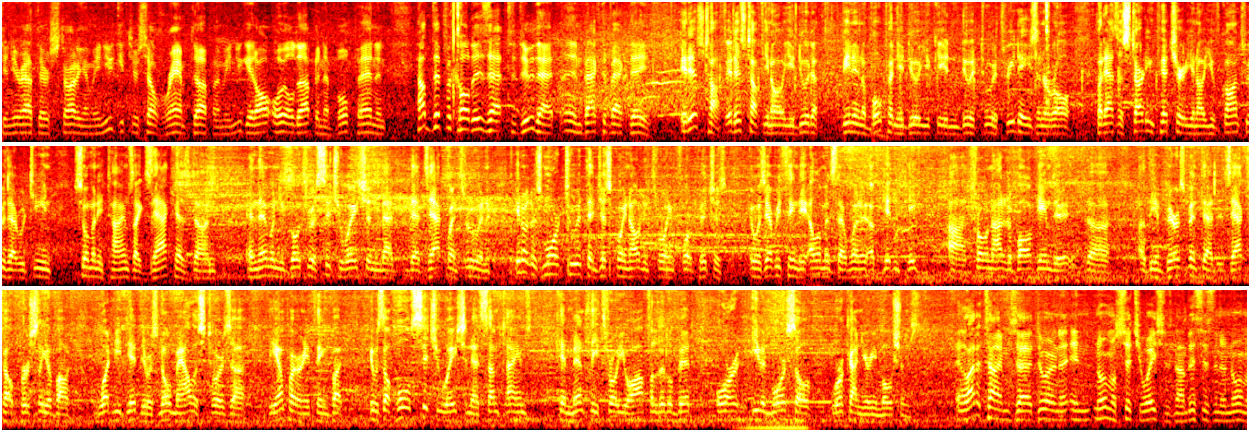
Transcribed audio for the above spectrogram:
and you're out there starting, I mean, you get yourself ramped up. I mean, you get all oiled up in the bullpen. And how difficult is that to do that in back-to-back days? It is tough. It is tough. You know, you do it, uh, being in a bullpen, you do it, you can do it two or three days in a row. But as a starting pitcher, you know, you've gone through that routine so many times like Zack has done. And then when you go through a situation that, that Zack went through, and, you know, there's more to it than just going out and throwing four pitches. It was everything, the elements that went of getting uh, thrown out of the ball game, the, the uh, the embarrassment that Zack felt personally about what he did. There was no malice towards uh, the umpire or anything, but it was a whole situation that sometimes can mentally throw you off a little bit, or even more so, work on your emotions. And a lot of times uh, during in normal situations, now this isn't a normal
